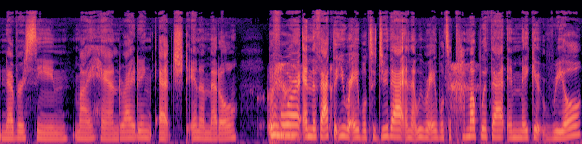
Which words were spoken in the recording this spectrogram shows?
never seen my handwriting etched in a metal before. and the fact that you were able to do that and that we were able to come up with that and make it real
